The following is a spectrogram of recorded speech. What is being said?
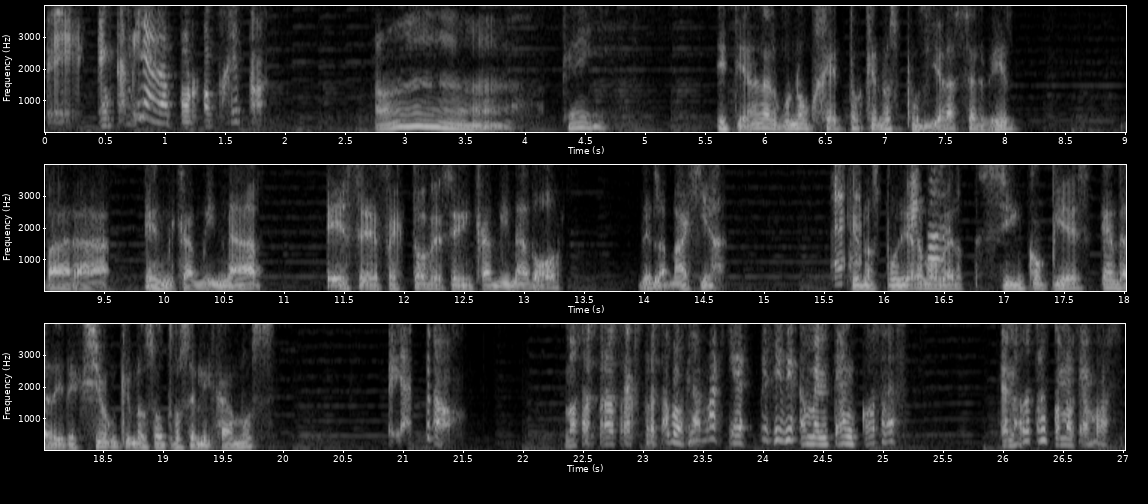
eh, encaminada por objetos. Ah, ok. ¿Y tienen algún objeto que nos pudiera servir para encaminar ese efecto desencaminador de la magia? Eh, Que nos pudiera mover cinco pies en la dirección que nosotros elijamos. No. Nosotros explotamos la magia específicamente en cosas que nosotros conocemos.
